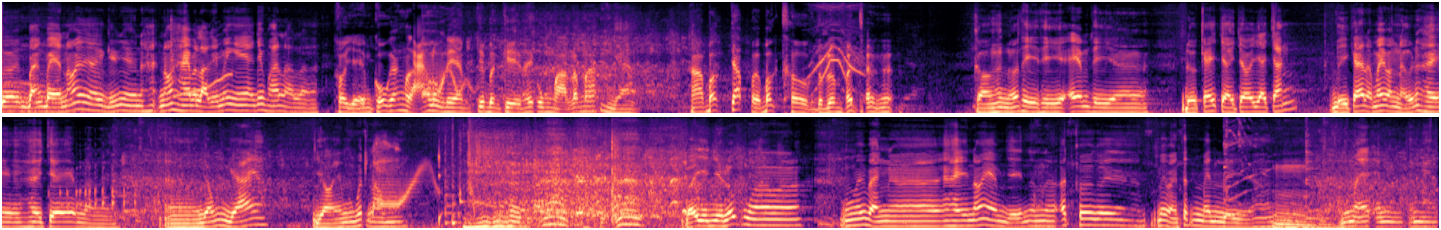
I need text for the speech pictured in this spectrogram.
Rồi bạn bè nói ờ, kiểu như nói hai ba lần em mới nghe chứ không phải là là Thôi vậy em cố gắng lãng luôn đi em Chứ bên kia thấy cũng mệt lắm á. Dạ ha, Bất chấp rồi bất thường tùm lum hết trơn á còn hơn nữa thì thì em thì ờ, được cái trời cho da trắng bị cái là mấy bạn nữ nó hơi hơi chê em là ờ, giống con gái á giờ em quýt lông bởi vì nhiều lúc ờ, mấy bạn hay nói em vậy nên ít có cái, mấy bạn thích manly hơn ừ. nhưng mà em em em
